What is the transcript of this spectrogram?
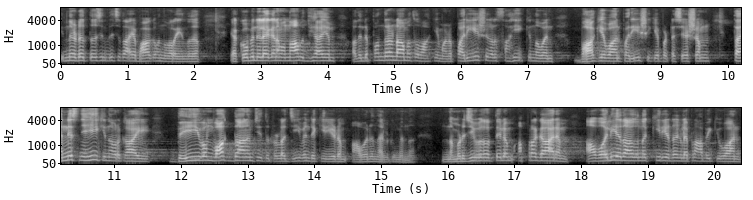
ഇന്നെടുത്ത് ചിന്തിച്ചതായ ഭാഗം എന്ന് പറയുന്നത് യക്കോബിന്റെ ലേഖനം ഒന്നാം അധ്യായം അതിന്റെ പന്ത്രണ്ടാമത്തെ വാക്യമാണ്. പരീക്ഷകൾ സഹിക്കുന്നവൻ ഭാഗ്യവാൻ പരീക്ഷിക്കപ്പെട്ട ശേഷം തന്നെ സ്നേഹിക്കുന്നവർക്കായി ദൈവം വാഗ്ദാനം ചെയ്തിട്ടുള്ള ജീവന്റെ കിരീടം അവന് നൽകുമെന്ന്. നമ്മുടെ ജീവിതത്തിലും അപ്രകാരം ആ വലിയതാകുന്ന കിരീടങ്ങളെ പ്രാപിക്കുവാൻ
